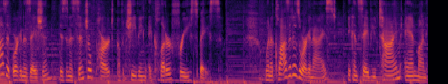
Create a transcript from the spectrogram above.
Closet organization is an essential part of achieving a clutter free space. When a closet is organized, it can save you time and money.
